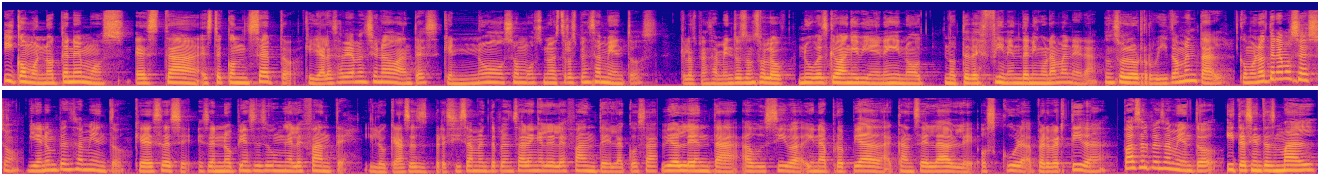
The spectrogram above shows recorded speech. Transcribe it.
Y como no tenemos esta, este concepto que ya les había mencionado antes, que no somos nuestros pensamientos, que los pensamientos son solo nubes que van y vienen y no, no te definen de ninguna manera, son solo ruido mental. Como no tenemos eso, viene un pensamiento que es ese, ese no pienses en un elefante y lo que haces es precisamente pensar en el elefante, la cosa violenta, abusiva, inapropiada, cancelable, oscura, pervertida. Pasa el pensamiento y te sientes mal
